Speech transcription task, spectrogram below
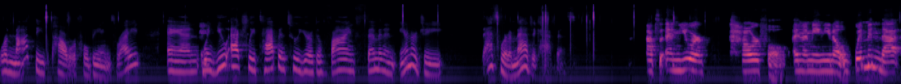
we're not these powerful beings, right? And when you actually tap into your divine feminine energy, that's where the magic happens. absolutely and you are powerful and i mean you know women that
